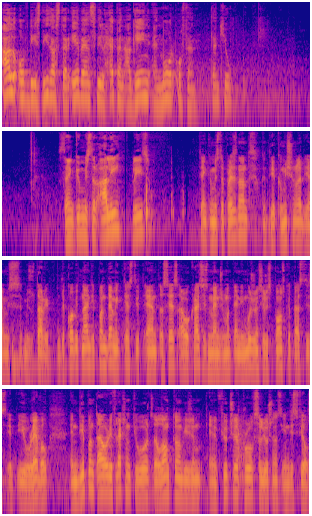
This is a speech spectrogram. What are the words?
all of these disaster events will happen again and more often. Thank you. Thank you. Mr. Ali, please. Thank you, Mr. President, dear Commissioner, dear Ms. Mizutori. The COVID-19 pandemic tested and assessed our crisis management and emergency response capacities at EU level and deepened our reflection towards a long-term vision and future-proof solutions in this field.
